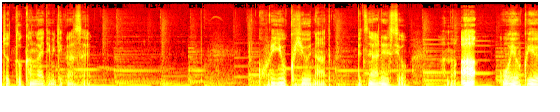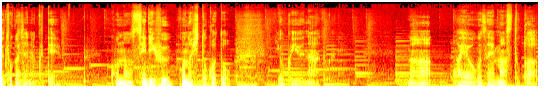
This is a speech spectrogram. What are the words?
ちょっと考えてみてください。これよく言うなとか、別にあれですよ。あの、あをよく言うとかじゃなくて、このセリフ、この一言、よく言うなとかね。まあ、おはようございますとか、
